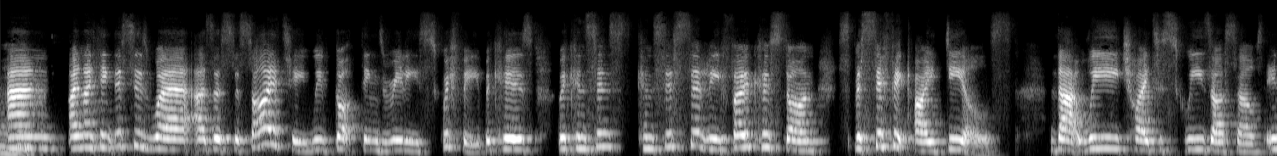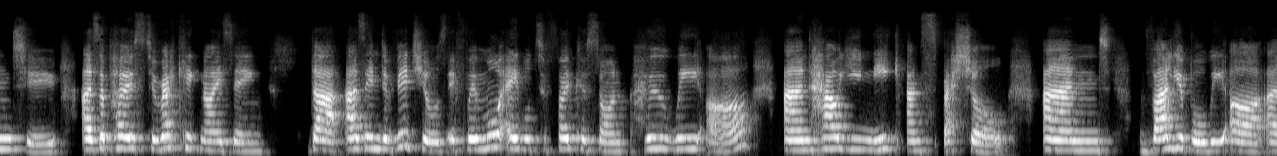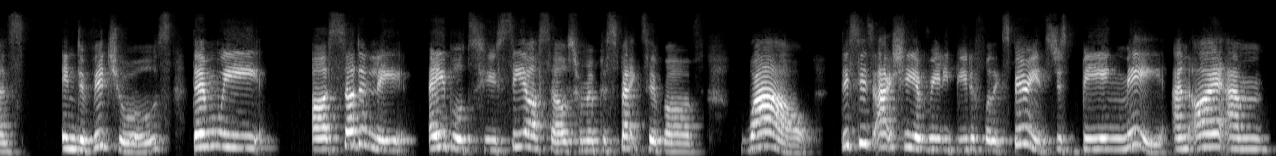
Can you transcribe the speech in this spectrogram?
mm-hmm. and and i think this is where as a society we've got things really squiffy because we're consist- consistently focused on specific ideals that we try to squeeze ourselves into as opposed to recognizing that as individuals, if we're more able to focus on who we are and how unique and special and valuable we are as individuals, then we are suddenly able to see ourselves from a perspective of, wow, this is actually a really beautiful experience just being me. And I am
